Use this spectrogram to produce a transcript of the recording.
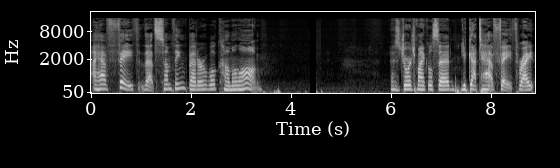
I have faith that something better will come along. As George Michael said, you got to have faith, right?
